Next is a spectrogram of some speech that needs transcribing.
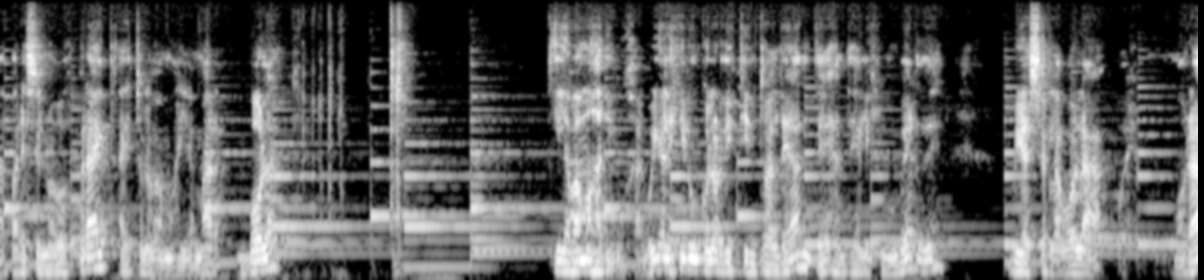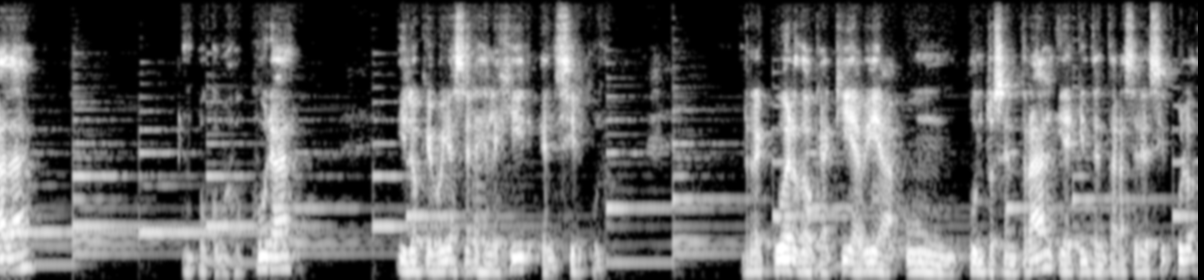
Aparece el nuevo sprite, a esto lo vamos a llamar bola. Y la vamos a dibujar. Voy a elegir un color distinto al de antes, antes elegí un verde. Voy a hacer la bola pues, morada, un poco más oscura y lo que voy a hacer es elegir el círculo. Recuerdo que aquí había un punto central y hay que intentar hacer el círculo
